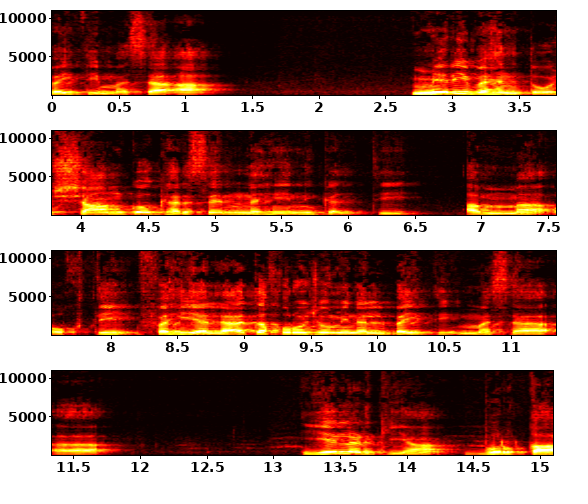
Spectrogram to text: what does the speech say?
बैती मसा मेरी बहन तो शाम को घर से नहीं निकलती। अम्मा उख्ती, फही ला तखरुजु मिनल बैती मसा ये लड़कियाँ बुरका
